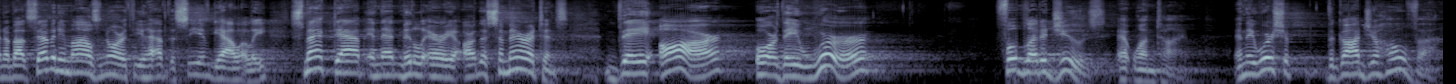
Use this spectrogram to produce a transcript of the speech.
and about 70 miles north, you have the Sea of Galilee, smack dab in that middle area are the Samaritans. They are, or they were, full blooded Jews at one time, and they worship the God Jehovah.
